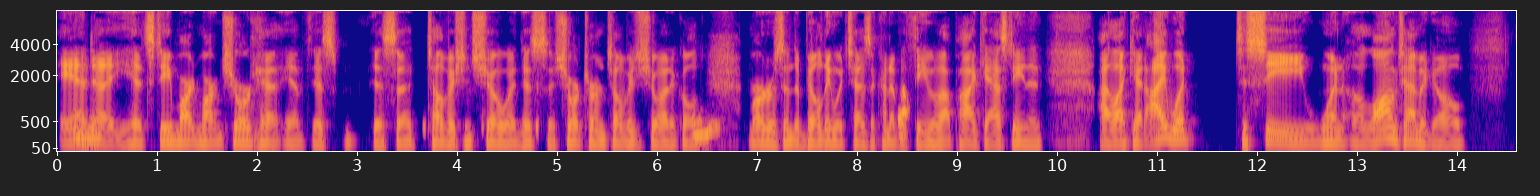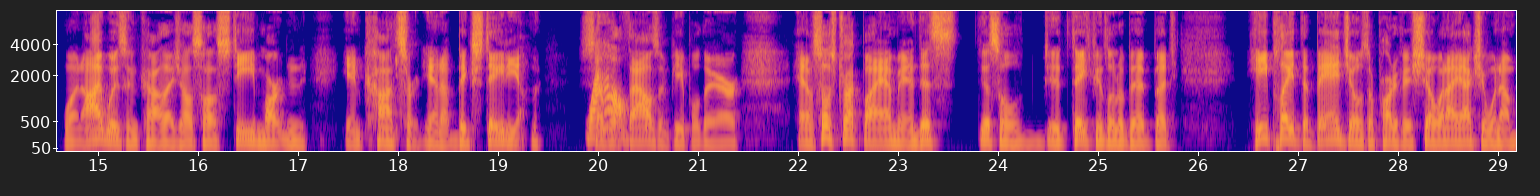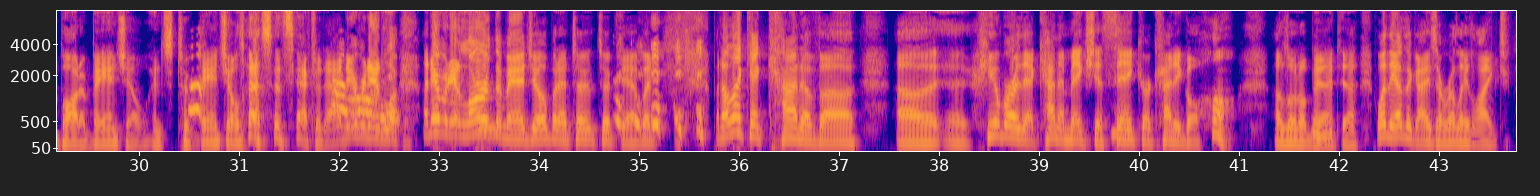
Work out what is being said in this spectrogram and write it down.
and mm-hmm. uh, he had Steve Martin, Martin Short have, have this this uh, television show, this uh, short-term television show I called mm-hmm. Murders in the Building, which has a kind of a theme about podcasting, and I like it. I went to see when a long time ago when I was in college, I saw Steve Martin in concert in a big stadium wow. several thousand people there. And I'm so struck by him. And this, this will, it dates me a little bit, but he played the banjo as a part of his show, and I actually went out and bought a banjo and took banjo lessons after that. I never did. Learn, I never did learn the banjo, but I took took that. But but I like that kind of uh, uh, uh, humor that kind of makes you mm-hmm. think or kind of go, huh, a little mm-hmm. bit. Uh, one of the other guys I really liked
